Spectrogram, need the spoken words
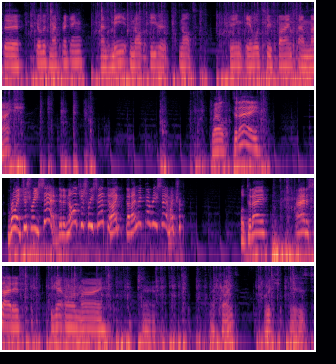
the skill-based matchmaking and me not even not being able to find a match? Well, today Bro, it just reset. Did it not just reset? Did I did I make that reset? Am I tripping? Well, today I decided to get on my uh, account, which is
